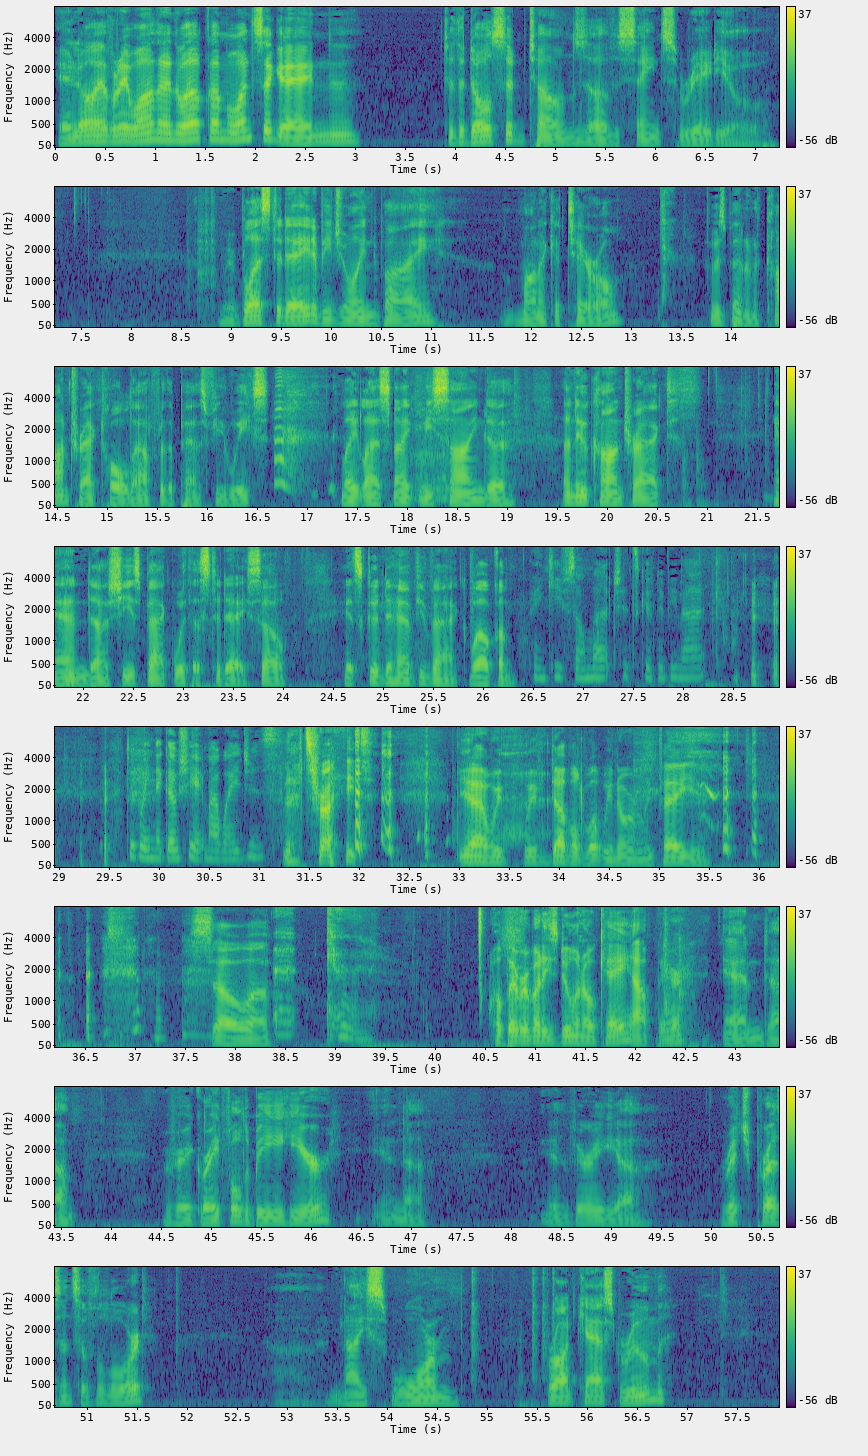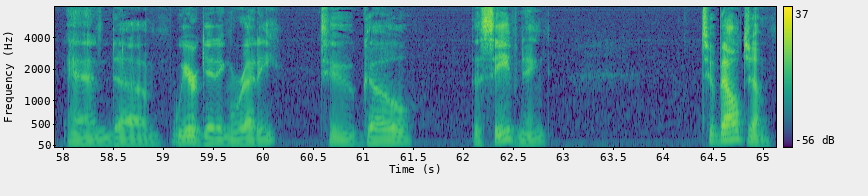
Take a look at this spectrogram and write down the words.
Hello, everyone, and welcome once again to the dulcet tones of Saints Radio. We're blessed today to be joined by Monica Terrell, who has been in a contract holdout for the past few weeks. Late last night, we signed a, a new contract, and uh, she's back with us today. So it's good to have you back. Welcome. Thank you so much. It's good to be back. Did we negotiate my wages? That's right. yeah, we've we've doubled what we normally pay you. So uh, hope everybody's doing okay out there, and um, we're very grateful to be here in, uh, in a very uh, rich presence of the Lord. Uh, nice, warm broadcast room, and um, we are getting ready to go this evening to Belgium.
